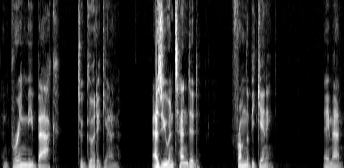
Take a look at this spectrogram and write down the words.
and bring me back to good again, as you intended from the beginning. Amen.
